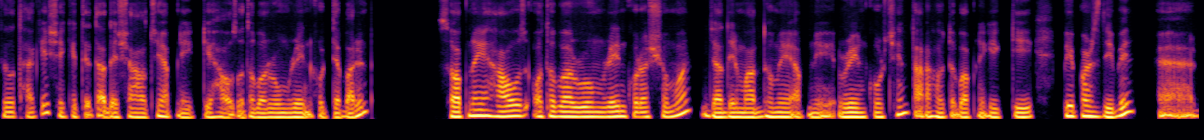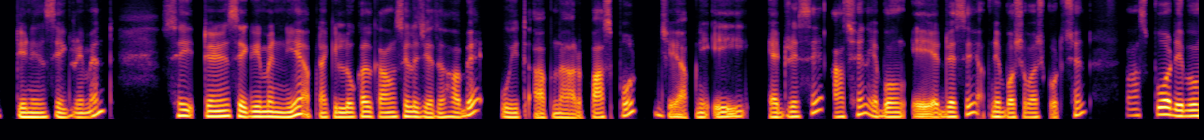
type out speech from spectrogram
কেউ থাকে, সেক্ষেত্রে তাদের সাহায্যে আপনি একটি হাউস অথবা রুম রেন্ট করতে পারেন। সো, আপনি হাউস অথবা রুম রেন্ট করার সময় যাদের মাধ্যমে আপনি রেন্ট করছেন, তারা হয়তোবা আপনাকে একটি পেপারস দিবে টেনেন্সি এগ্রিমেন্ট। সেই টেনেন্সি এগ্রিমেন্ট নিয়ে আপনাকে লোকাল কাউন্সিলে যেতে হবে উইথ আপনার পাসপোর্ট যে আপনি এই অ্যাড্রেসে আছেন এবং এই অ্যাড্রেসে আপনি বসবাস করছেন। পাসপোর্ট এবং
